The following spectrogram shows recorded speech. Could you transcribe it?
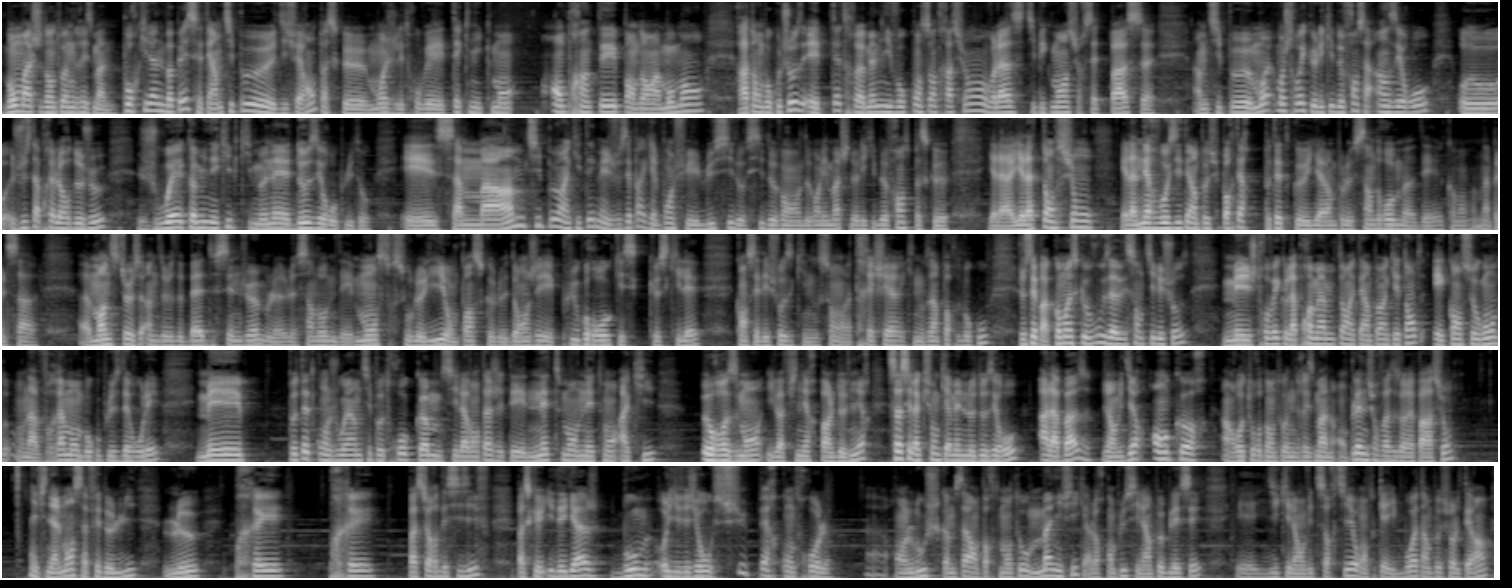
Bon match d'Antoine Griezmann. Pour Kylian Mbappé, c'était un petit peu différent parce que moi je l'ai trouvé techniquement emprunté pendant un moment, ratant beaucoup de choses et peut-être même niveau concentration, voilà, typiquement sur cette passe, un petit peu. Moi, moi je trouvais que l'équipe de France à 1-0, juste après l'heure de jeu, jouait comme une équipe qui menait 2-0 plutôt. Et ça m'a un petit peu inquiété, mais je ne sais pas à quel point je suis lucide aussi devant, devant les matchs de l'équipe de France parce qu'il y, a la, y a la tension et la nervosité un peu supporter. Peut-être qu'il y a un peu le syndrome des. Comment on appelle ça euh, Monsters Under the Bed Syndrome, le, syndrome des monstres sous le lit. On pense que le danger est plus gros que ce qu'il est quand c'est des choses qui nous sont euh, très chères et qui nous importent beaucoup. Je sais pas, comment est-ce que vous avez senti les choses? Mais je trouvais que la première mi-temps était un peu inquiétante et qu'en seconde, on a vraiment beaucoup plus déroulé. Mais peut-être qu'on jouait un petit peu trop comme si l'avantage était nettement, nettement acquis. Heureusement, il va finir par le devenir. Ça, c'est l'action qui amène le 2-0. À la base, j'ai envie de dire, encore un retour d'Antoine Griezmann en pleine surface de réparation. Et finalement, ça fait de lui le pré, pré passeur décisif parce qu'il dégage, boum, Olivier Giroud, super contrôle en louche comme ça, en porte-manteau, magnifique, alors qu'en plus il est un peu blessé et il dit qu'il a envie de sortir, ou en tout cas il boite un peu sur le terrain.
